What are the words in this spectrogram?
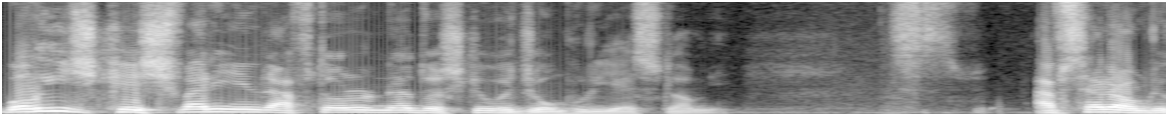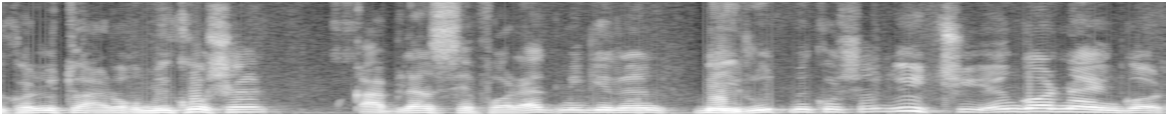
با هیچ کشوری این رفتار رو نداشت که با جمهوری اسلامی. افسر آمریکایی تو عراق می‌کشن قبلا سفارت می‌گیرن بیروت می‌کشن هیچی انگار نه انگار.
